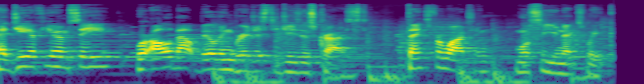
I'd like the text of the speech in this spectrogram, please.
At GFUMC, we're all about building bridges to Jesus Christ. Thanks for watching. We'll see you next week.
